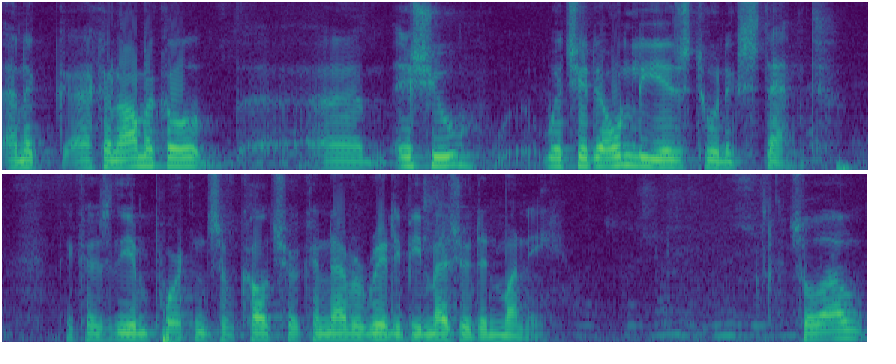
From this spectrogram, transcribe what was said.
an ec economical uh, issue, which it only is to an extent, because the importance of culture can never really be measured in money. So I'll,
